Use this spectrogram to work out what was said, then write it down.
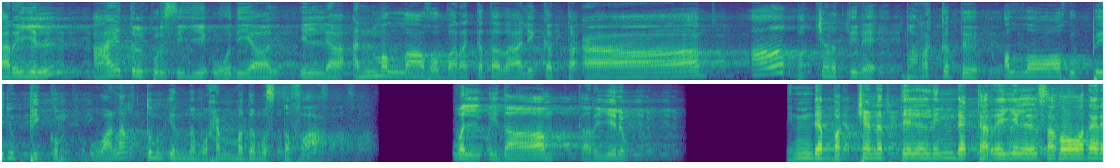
കറിയിൽ ആയത്തുൽ കുർസി ഓതിയാൽ ഇല്ല അൻമല്ലാഹോ ബറക്കത്ത ദാലിക തആം ആ ഭക്ഷണത്തിലെ ബറക്കത്ത് അള്ളാഹു പെരുപ്പിക്കും വളർത്തും എന്ന് മുഹമ്മദ് മുസ്തഫ. വൽ ഇദാം. കറിയിലും നിന്റെ ഭക്ഷണത്തിൽ നിന്റെ കറിയിൽ സഹോദര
